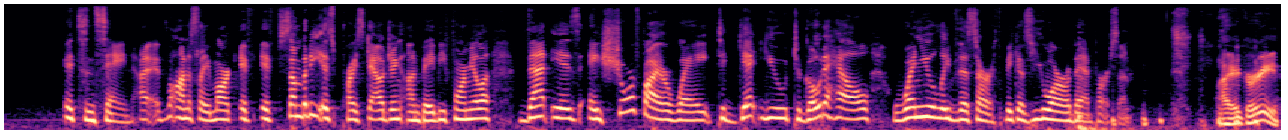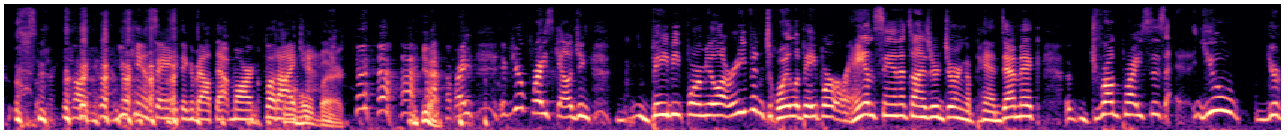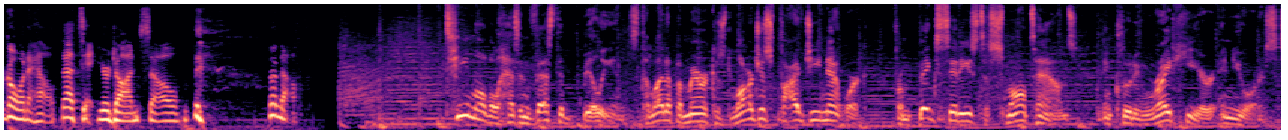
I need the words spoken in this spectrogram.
It's insane. I, honestly, Mark, if, if somebody is price gouging on baby formula, that is a surefire way to get you to go to hell when you leave this earth because you are a bad person. I agree. you can't say anything about that, Mark, but I can. Hold back. yeah. right? If you're price gouging baby formula or even toilet paper or hand sanitizer during a pandemic, drug prices, you you're going to hell. That's it. You're done. So enough. T-Mobile has invested billions to light up America's largest 5G network from big cities to small towns, including right here in yours.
